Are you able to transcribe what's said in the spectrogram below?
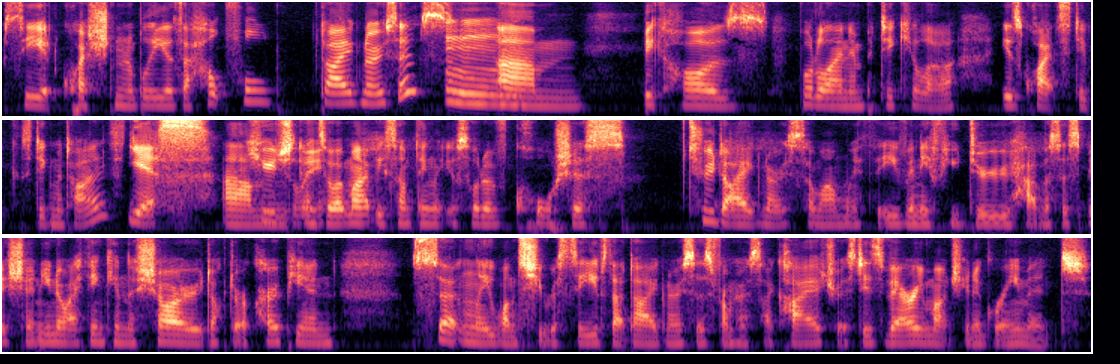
see it questionably as a helpful diagnosis. Um, because borderline in particular is quite stig- stigmatized. Yes, Um, hugely. And so it might be something that you're sort of cautious to diagnose someone with, even if you do have a suspicion. You know, I think in the show, Dr. Akopian, certainly once she receives that diagnosis from her psychiatrist, is very much in agreement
